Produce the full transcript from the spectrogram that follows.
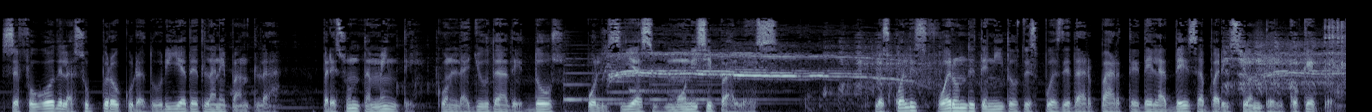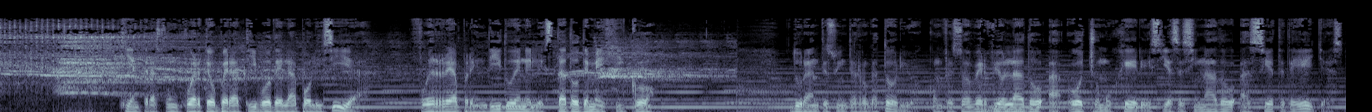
se fugó de la subprocuraduría de Tlanepantla, presuntamente con la ayuda de dos policías municipales, los cuales fueron detenidos después de dar parte de la desaparición del coqueto, quien tras un fuerte operativo de la policía fue reaprendido en el Estado de México durante su interrogatorio, confesó haber violado a ocho mujeres y asesinado a siete de ellas,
